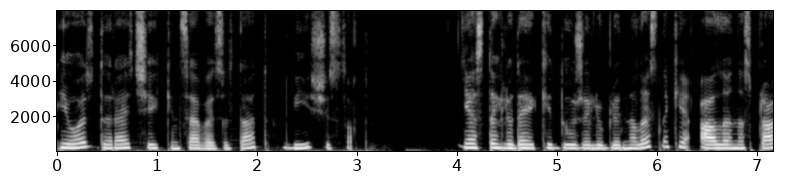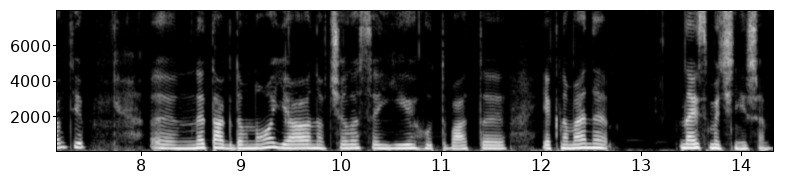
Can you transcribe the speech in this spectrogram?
І ось, до речі, кінцевий результат 2600. Я з тих людей, які дуже люблять налисники, але насправді е, не так давно я навчилася їх готувати, як на мене, найсмачніше.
